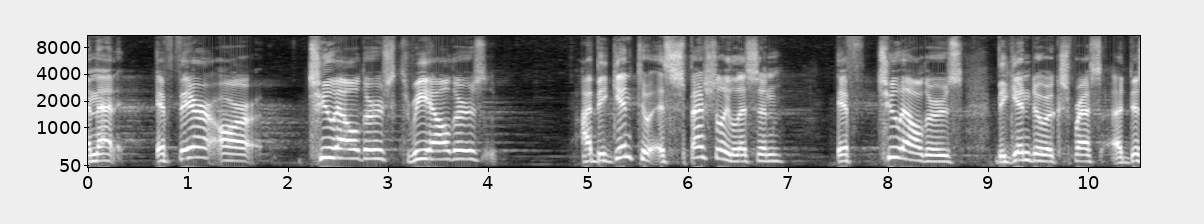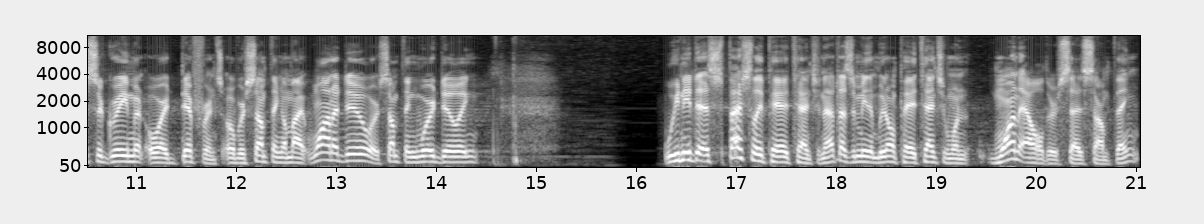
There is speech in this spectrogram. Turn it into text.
And that if there are two elders, three elders, I begin to especially listen if two elders begin to express a disagreement or a difference over something I might want to do or something we're doing. We need to especially pay attention. That doesn't mean that we don't pay attention when one elder says something,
